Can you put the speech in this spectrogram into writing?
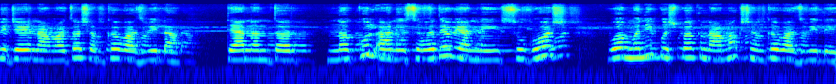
विजय नावाचा शंख वाजविला. त्यानंतर नकुल आणि सहदेव यांनी सुघोष व मणिपुष्पक नामक शंख वाजविले.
